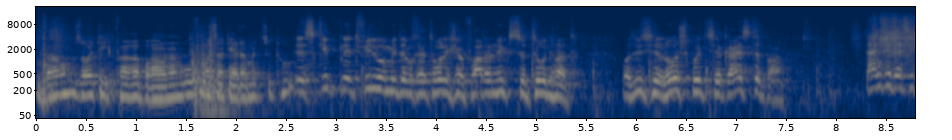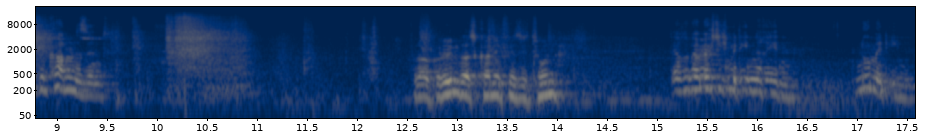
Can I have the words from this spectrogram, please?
Warum sollte ich Pfarrer Braun anrufen? Was hat der damit zu tun? Es gibt nicht viel, wo mit dem katholischen Pfarrer nichts zu tun hat. Was ist hier los? Spritzt hier Geisterbahn? Danke, dass Sie gekommen sind. Frau Grün, was kann ich für Sie tun? Darüber möchte ich mit Ihnen reden. Nur mit Ihnen.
